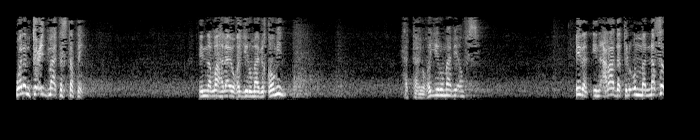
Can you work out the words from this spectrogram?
ولم تعد ما تستطيع. إن الله لا يغير ما بقوم حتى يغيروا ما بأنفسهم. إذا إن أرادت الأمة النصر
